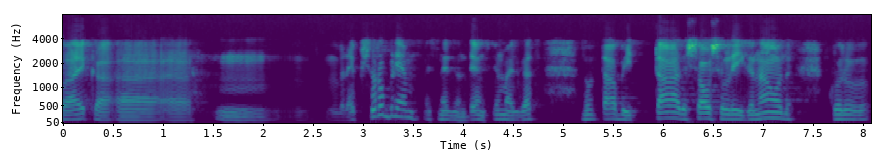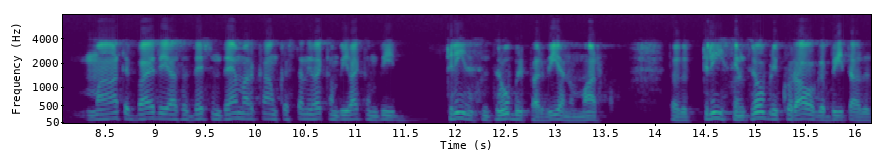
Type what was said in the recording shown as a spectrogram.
laika uh, mm, repšu rubriem, es nezinu, 91. gads, nu, tā bija tāda šaušalīga nauda, kuru māte baidījās ar 10 dēmarkām, kas tam laikam bija, laikam bija 30 rubļi par vienu marku. Tātad 300 rubļi, kur alga bija tāda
